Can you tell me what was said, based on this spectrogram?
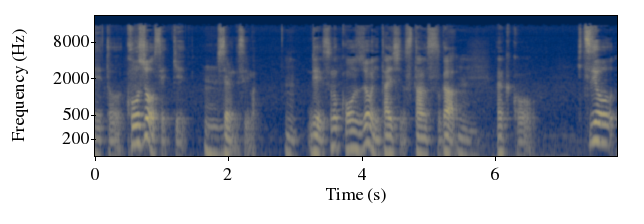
えー、と工場を設計してるんです今うん。でその工場に対してのスタンスが、うん。なんかこう必要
